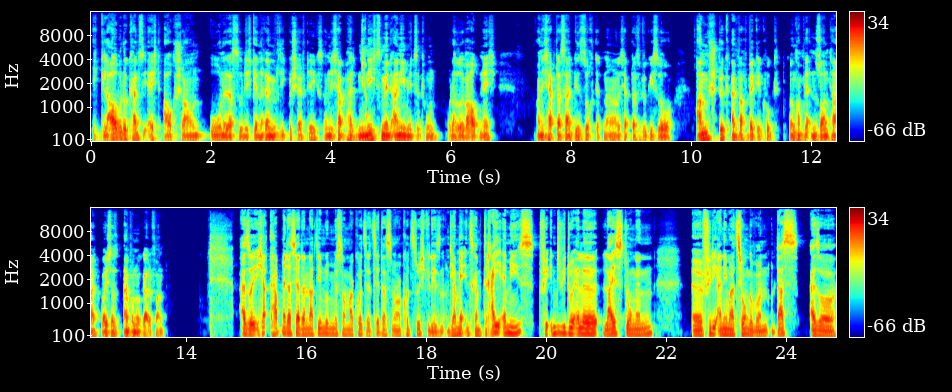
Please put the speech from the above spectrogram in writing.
ich glaube, du kannst sie echt auch schauen, ohne dass du dich generell mit League beschäftigst. Und ich habe halt nichts mit Anime zu tun oder so überhaupt nicht. Und ich habe das halt gesuchtet, ne? Also ich habe das wirklich so am Stück einfach weggeguckt, so einen kompletten Sonntag, weil ich das einfach nur geil fand. Also ich habe mir das ja dann, nachdem du mir es noch mal kurz erzählt hast, noch mal kurz durchgelesen. Und die haben ja insgesamt drei Emmys für individuelle Leistungen äh, für die Animation gewonnen. Und das, also,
